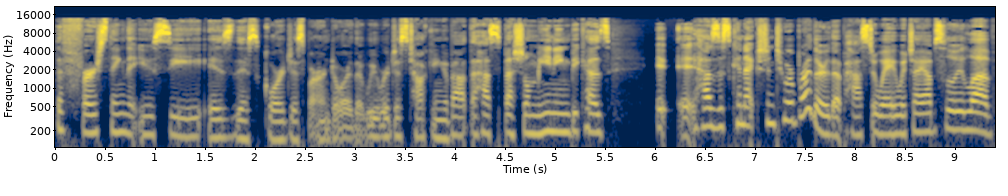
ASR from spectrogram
the first thing that you see is this gorgeous barn door that we were just talking about that has special meaning because it, it has this connection to her brother that passed away, which I absolutely love.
